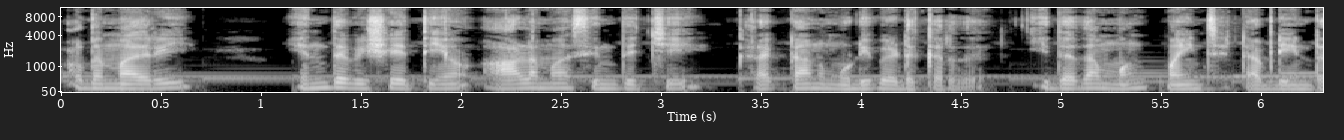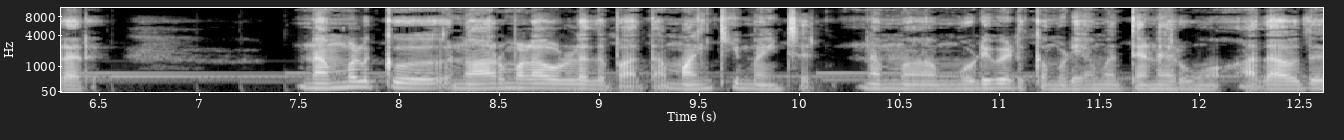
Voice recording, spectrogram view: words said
அது மாதிரி எந்த விஷயத்தையும் ஆழமாக சிந்திச்சு கரெக்டான முடிவு எடுக்கிறது. இதை தான் மங்க் மைண்ட் செட் அப்படின்றாரு. நம்மளுக்கு நார்மலாக உள்ளது பார்த்தா மங்கி மைண்ட் செட் நம்ம முடிவெடுக்க முடியாமல் திணறுவோம். அதாவது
